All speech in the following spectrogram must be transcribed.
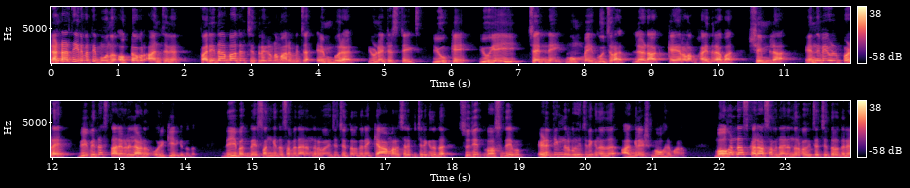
രണ്ടായിരത്തി ഇരുപത്തി മൂന്ന് ഒക്ടോബർ അഞ്ചിന് ഫരീദാബാദിൽ ചിത്രീകരണം ആരംഭിച്ച Empuraan United States U K U A E Chennai Mumbai Gujarat Ladakh Keralam Hyderabad Shimla എന്നിവയുൾപ്പെടെ വിവിധ സ്ഥലങ്ങളിലാണ് ഒരുക്കിയിരിക്കുന്നത്. ദീപക് ദേവ് സംഗീത സംവിധാനം നിർവഹിച്ച ചിത്രത്തിന്റെ ക്യാമറ ചലിപ്പിച്ചിരിക്കുന്നത് സുജിത് വാസുദേവും എഡിറ്റിംഗ് നിർവഹിച്ചിരിക്കുന്നത് അഖിലേഷ് മോഹനമാണ്. മോഹൻദാസ് കലാ സംവിധാനം നിർവഹിച്ച ചിത്രത്തിന്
